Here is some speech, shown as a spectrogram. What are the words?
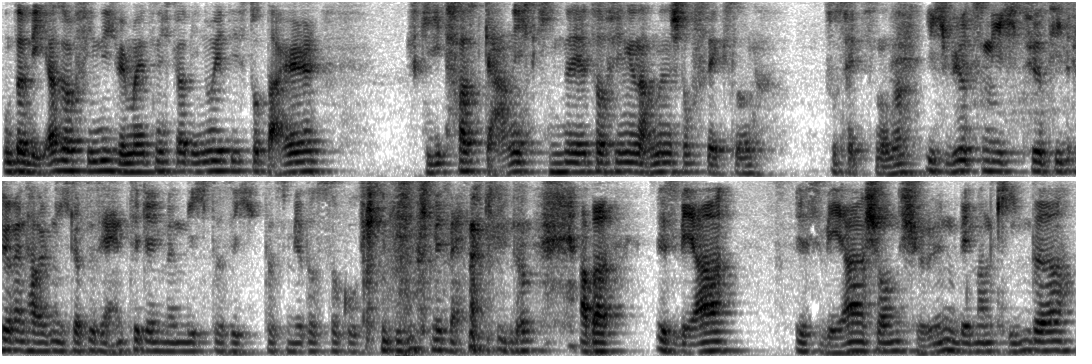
Und da wäre es auch, finde ich, wenn man jetzt nicht gerade Inuit ist, total, es geht fast gar nicht, Kinder jetzt auf irgendeinen anderen Stoffwechsel zu setzen, oder? Ich würde es nicht für zielführend halten. Ich glaube, das Einzige, ich meine nicht, dass, ich, dass mir das so gut gelingt mit meinen Kindern, aber es wäre es wär schon schön, wenn man Kinder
